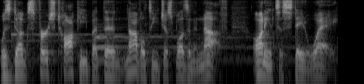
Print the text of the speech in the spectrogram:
was Doug's first talkie, but the novelty just wasn't enough. Audiences stayed away.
